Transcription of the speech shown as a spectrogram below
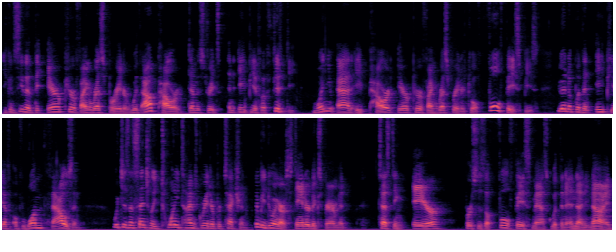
you can see that the air purifying respirator without power demonstrates an APF of 50. When you add a powered air purifying respirator to a full face piece, you end up with an APF of 1000, which is essentially 20 times greater protection. We're going to be doing our standard experiment, testing air versus a full face mask with an N99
